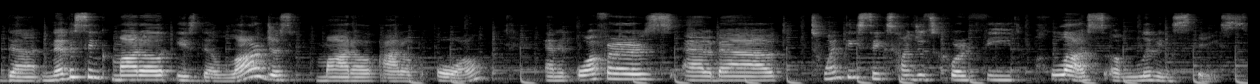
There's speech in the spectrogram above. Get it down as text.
The Navesink model is the largest model out of all, and it offers at about 2,600 square feet plus of living space.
